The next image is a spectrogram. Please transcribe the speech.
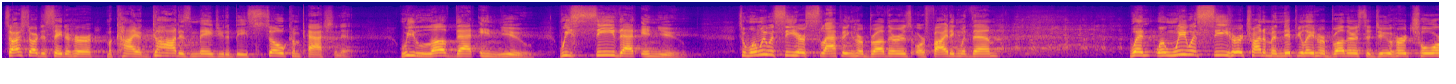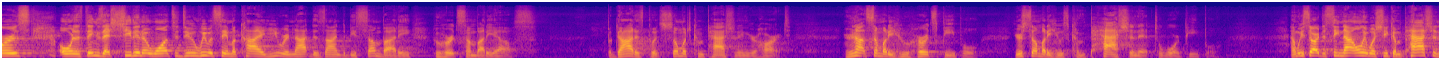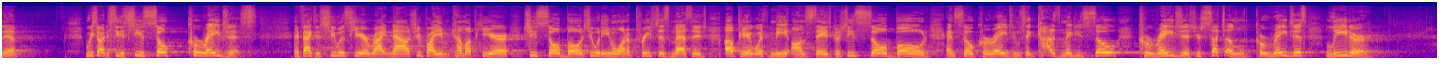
So I started to say to her, Micaiah, God has made you to be so compassionate. We love that in you. We see that in you. So when we would see her slapping her brothers or fighting with them, when, when we would see her trying to manipulate her brothers to do her chores or the things that she didn't want to do, we would say, Micaiah, you were not designed to be somebody who hurt somebody else. But God has put so much compassion in your heart. You're not somebody who hurts people, you're somebody who's compassionate toward people. And we started to see not only was she compassionate, we started to see that she is so courageous. In fact, if she was here right now, she'd probably even come up here. She's so bold. She would even want to preach this message up here with me on stage because she's so bold and so courageous. We say, God has made you so courageous. You're such a courageous leader.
